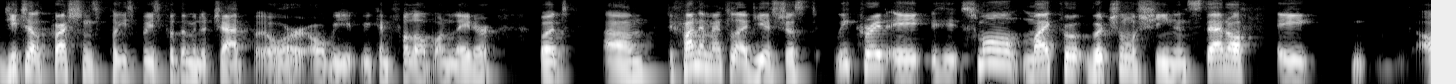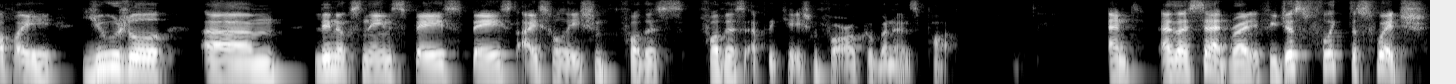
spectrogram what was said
detailed questions, please please put them in the chat, or or we we can follow up on later. But um, the fundamental idea is just we create a, a, small micro virtual machine instead of a of a usual um, Linux namespace based isolation for this for this application for our Kubernetes pod. And as I said, right, if we just flick the switch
